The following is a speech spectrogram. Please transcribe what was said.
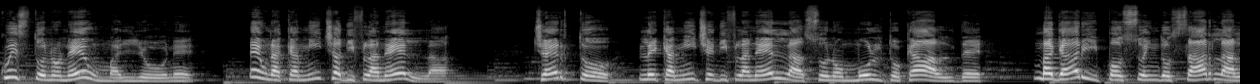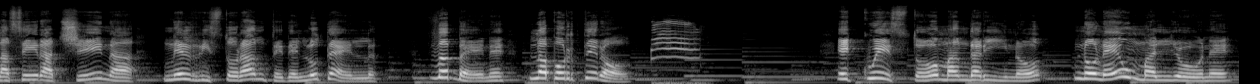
questo non è un maglione, è una camicia di flanella. Certo, le camicie di flanella sono molto calde. Magari posso indossarla la sera a cena nel ristorante dell'hotel. Va bene, la porterò. E questo, mandarino, non è un maglione,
